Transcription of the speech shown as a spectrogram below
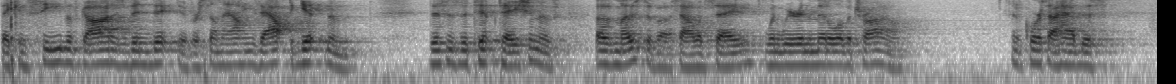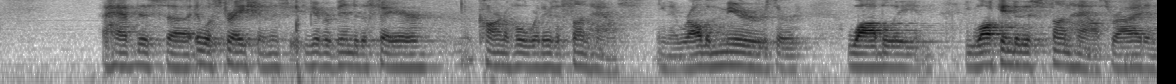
They conceive of God as vindictive or somehow He's out to get them. This is the temptation of of most of us, I would say, when we're in the middle of a trial. And of course, I have this, I have this uh, illustration. If, if you've ever been to the fair, carnival, where there's a fun house, you know, where all the mirrors are wobbly, and you walk into this fun house, right, and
